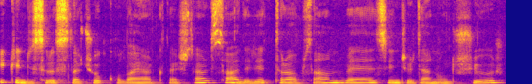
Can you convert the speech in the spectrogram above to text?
İkinci sırası da çok kolay arkadaşlar. Sadece trabzan ve zincirden oluşuyor.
